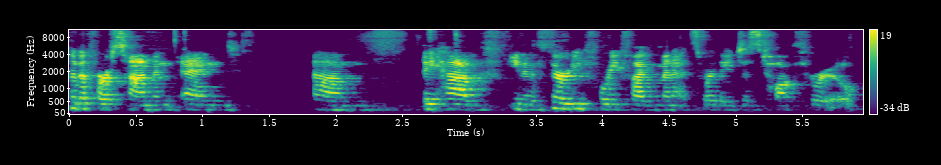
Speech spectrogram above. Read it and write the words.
for the first time, and and um, they have you know 30 45 minutes where they just talk through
